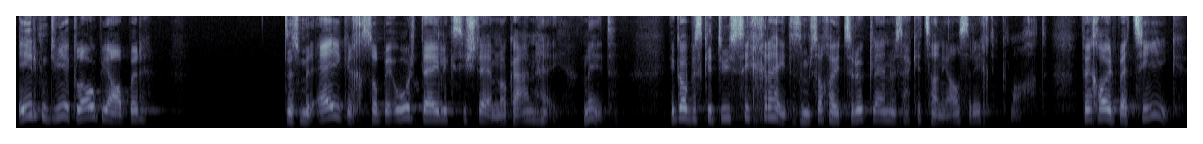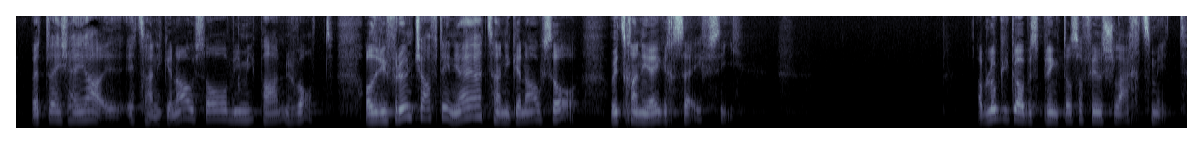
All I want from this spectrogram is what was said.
irgendwie glaube ich aber, dass wir eigentlich so Beurteilungssystem noch gerne haben. Nicht? Ich glaube, es gibt uns Sicherheit, dass wir so zurücklehnen und sagen, jetzt habe ich alles richtig gemacht. Vielleicht auch in der Beziehung. Wenn du weißt, hey, ja, jetzt habe ich genau so, wie mein Partner will. Oder in Freundschaft, ja, ja, jetzt habe ich genau so. Und jetzt kann ich eigentlich safe sein. Aber schau, ich glaube, es bringt auch so viel Schlechtes mit.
